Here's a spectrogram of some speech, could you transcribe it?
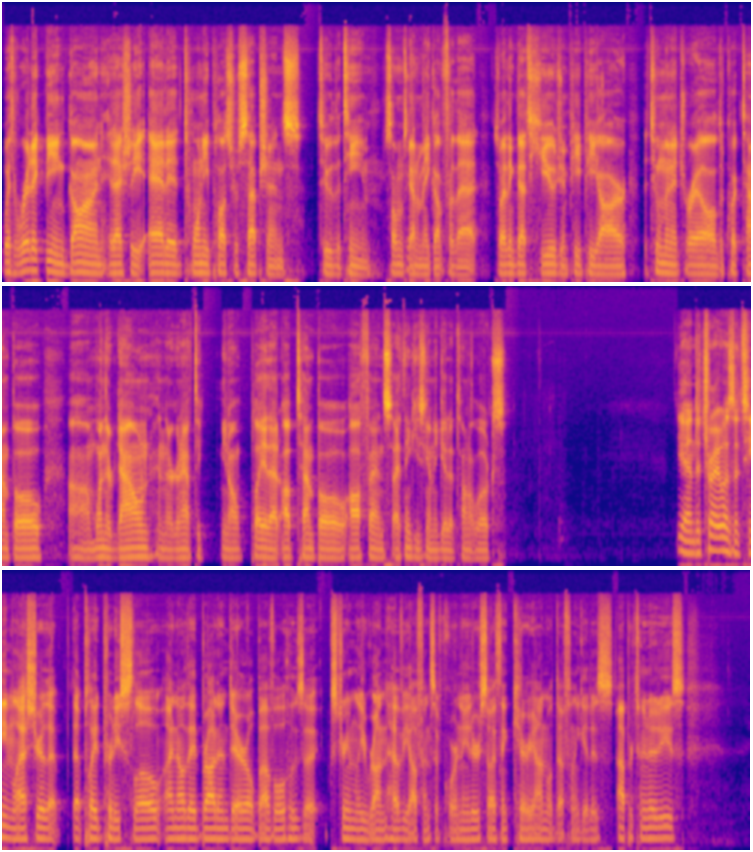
With Riddick being gone, it actually added 20 plus receptions to the team. Someone's got to make up for that. So I think that's huge in PPR. The two minute drill, the quick tempo, um, when they're down and they're going to have to, you know, play that up tempo offense. I think he's going to get a ton of looks. Yeah, and Detroit was a team last year that that played pretty slow. I know they brought in Darrell Bevell, who's an extremely run heavy offensive coordinator. So I think Kerryon will definitely get his opportunities.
